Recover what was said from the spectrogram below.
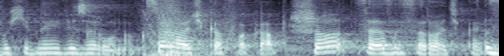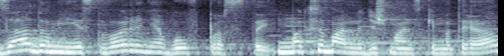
вихідний візерунок. Сорочка факап. Що це за сорочка? Задум її створення був простий: максимально дішманський матеріал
